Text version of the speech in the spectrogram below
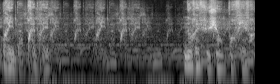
Bribe après bribe. Nous réfugions pour vivre.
